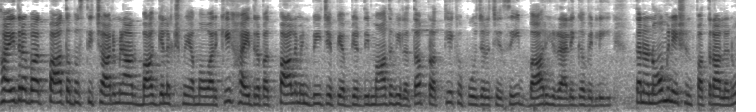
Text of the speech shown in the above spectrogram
హైదరాబాద్ పాత బస్తీ చార్మినార్ భాగ్యలక్ష్మి అమ్మవారికి హైదరాబాద్ పార్లమెంట్ బీజేపీ అభ్యర్థి మాధవీలత ప్రత్యేక పూజలు చేసి భారీ ర్యాలీగా వెళ్లి తన నామినేషన్ పత్రాలను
